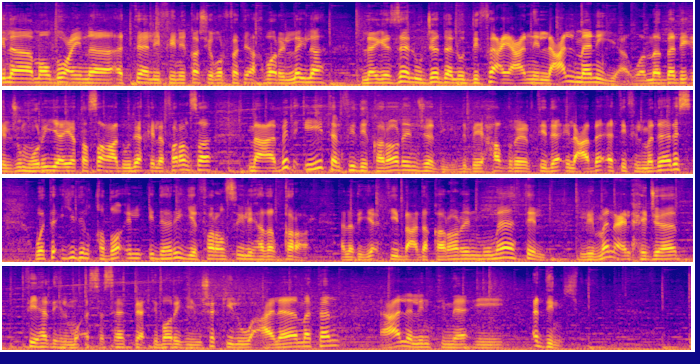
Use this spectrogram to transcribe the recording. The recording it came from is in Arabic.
إلى موضوعنا التالي في نقاش غرفة أخبار الليلة. لا يزال جدل الدفاع عن العلمانية ومبادئ الجمهورية يتصاعد داخل فرنسا مع بدء تنفيذ قرار جديد بحظر ارتداء العباءة في المدارس وتأييد القضاء الإداري الفرنسي لهذا القرار الذي يأتي بعد قرار مماثل لمنع الحجاب في هذه المؤسسات باعتباره يشكل علامة على الانتماء الديني.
